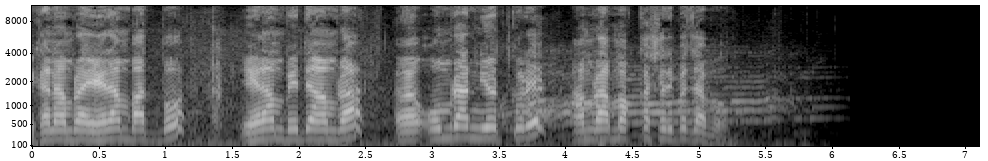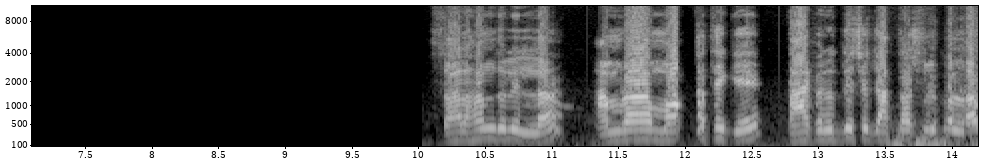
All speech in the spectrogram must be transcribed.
এখানে আমরা এহরাম বাঁধবো। এহরাম বেঁধে আমরা আহ, ওমরার নিয়ত করে আমরা মক্কা শরীফে যাব। আলহামদুলিল্লাহ আমরা মক্কা থেকে তাইফের উদ্দেশ্যে যাত্রা শুরু করলাম।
